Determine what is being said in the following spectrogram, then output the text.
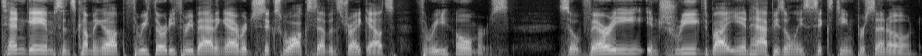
10 games since coming up, 333 batting average, six walks, seven strikeouts, three homers. So very intrigued by Ian Happ. He's only 16% owned.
